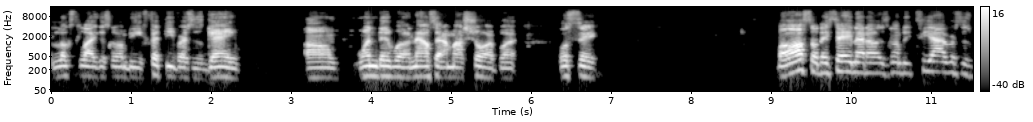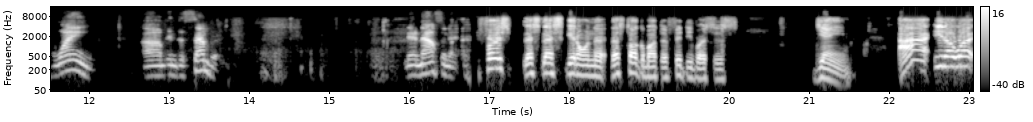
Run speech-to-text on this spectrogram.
It looks like it's gonna be 50 versus game. Um, one day we'll announce it. I'm not sure, but we'll see. But also, they saying that uh, it's gonna be T.I. versus Wayne um, in December. They're announcing it. First, let's let's get on the let's talk about the 50 versus game. I you know what?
